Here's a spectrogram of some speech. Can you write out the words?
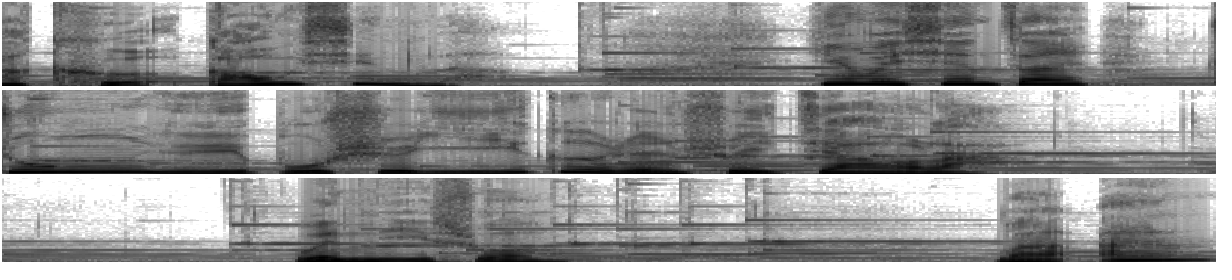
他可高兴了，因为现在终于不是一个人睡觉啦。温妮说：“晚安，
